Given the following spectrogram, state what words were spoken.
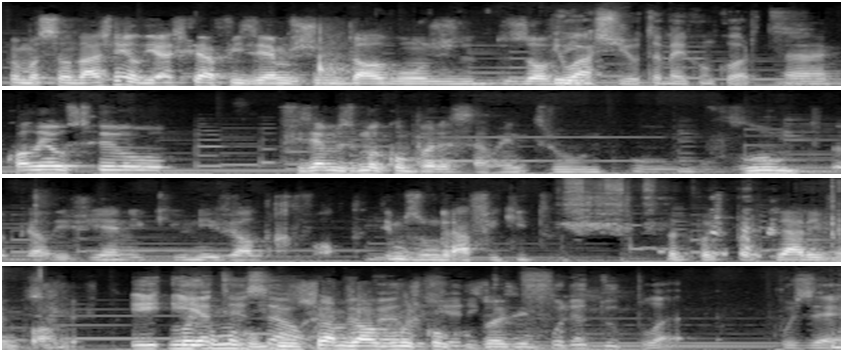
Foi uma sondagem, aliás, que já fizemos junto de alguns dos ouvintes. Eu acho, eu também concordo. Ah, qual é o seu. Fizemos uma comparação entre o, o volume de papel higiênico e o nível de revolta. Temos um gráfico e tudo para depois partilhar eventualmente. E, e atenção, chegámos é a algumas conclusões folha dupla. Pois é,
